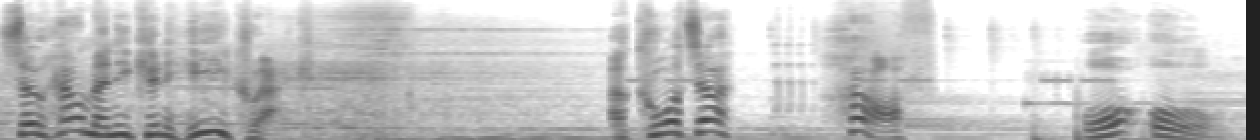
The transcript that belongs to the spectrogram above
So how many can he crack? A quarter? Half, or all.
